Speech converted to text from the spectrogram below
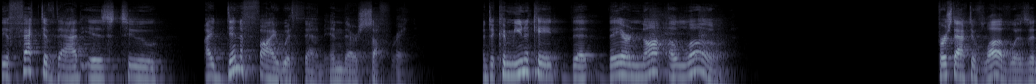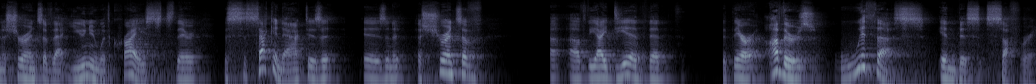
The effect of that is to identify with them in their suffering and to communicate that they are not alone. First act of love was an assurance of that union with Christ. There, the second act is, a, is an assurance of, uh, of the idea that, that there are others with us in this suffering.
